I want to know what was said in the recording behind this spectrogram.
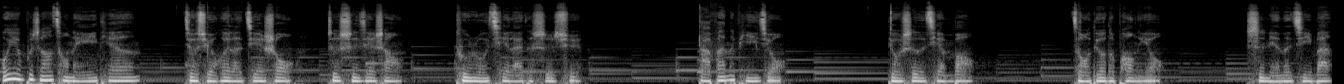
我也不知道从哪一天，就学会了接受这世界上突如其来的失去。打翻的啤酒，丢失的钱包，走丢的朋友，十年的羁绊。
